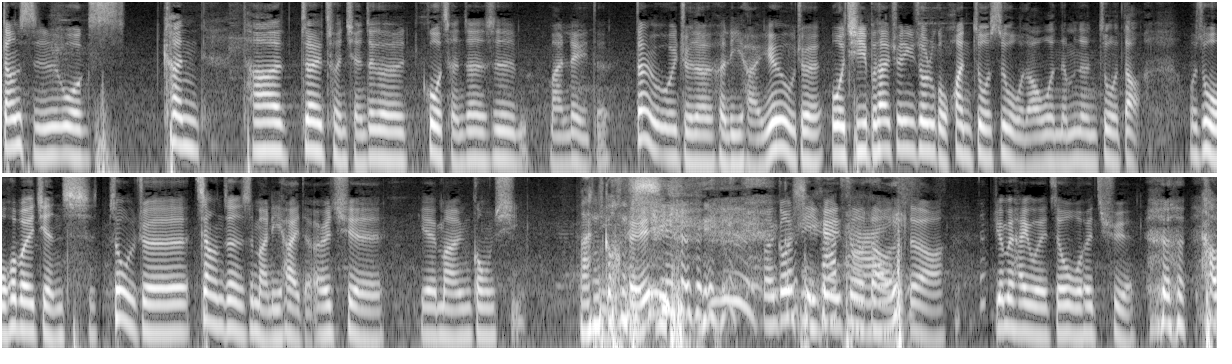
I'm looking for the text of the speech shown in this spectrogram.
当时我看他在存钱这个过程真的是蛮累的，但我也觉得很厉害，因为我觉得我其实不太确定说，如果换做是我的，我能不能做到。我说我会不会坚持？所以我觉得这样真的是蛮厉害的，而且也蛮恭喜，蛮恭喜，蛮恭喜你可以做到，对啊。原本还以为只有我会去，好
